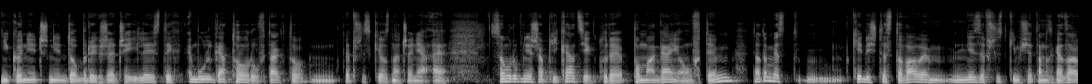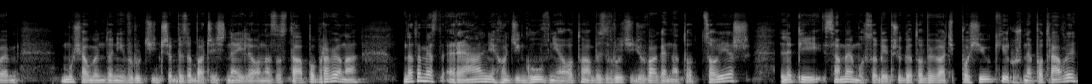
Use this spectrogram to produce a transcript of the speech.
niekoniecznie dobrych rzeczy, ile jest tych emulgatorów, tak, to mm, te wszystkie oznaczenia E. Są również aplikacje, które pomagają w tym, natomiast mm, kiedyś testowałem, nie ze wszystkim się tam zgadzałem, musiałbym do niej wrócić, żeby zobaczyć na ile ona została poprawiona. Natomiast realnie chodzi głównie o to, aby zwrócić uwagę na to, co jesz, lepiej samemu sobie przygotowywać posiłki, różne potrawy,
